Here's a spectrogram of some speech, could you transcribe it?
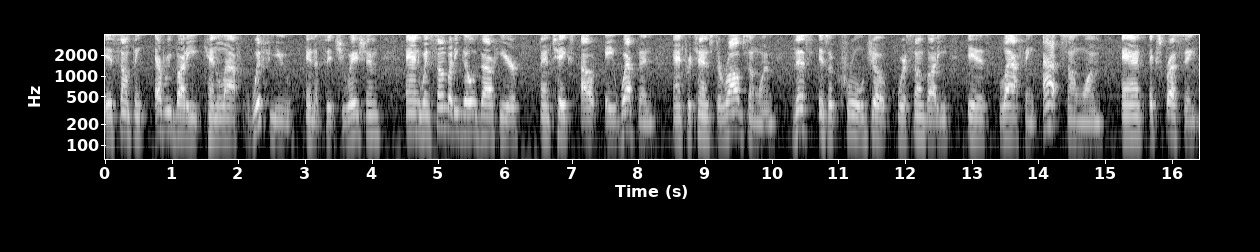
is something everybody can laugh with you in a situation. And when somebody goes out here and takes out a weapon and pretends to rob someone, this is a cruel joke where somebody is laughing at someone and expressing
